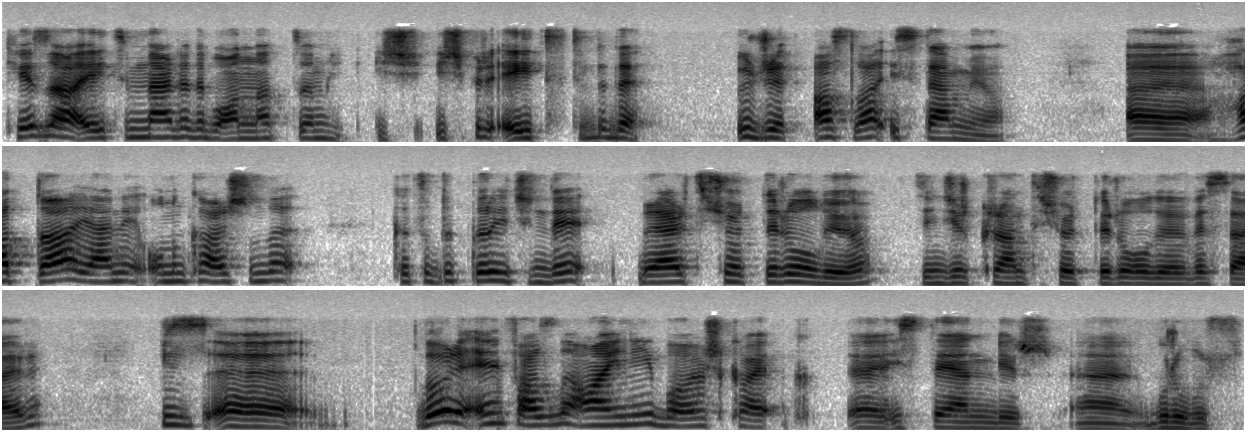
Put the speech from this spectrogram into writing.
Keza eğitimlerde de bu anlattığım hiç, hiçbir eğitimde de ücret asla istenmiyor. E, hatta yani onun karşında katıldıkları için de birer tişörtleri oluyor. Zincir kıran tişörtleri oluyor vesaire. Biz e, böyle en fazla aynı bağış e, isteyen bir e, grubuz.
